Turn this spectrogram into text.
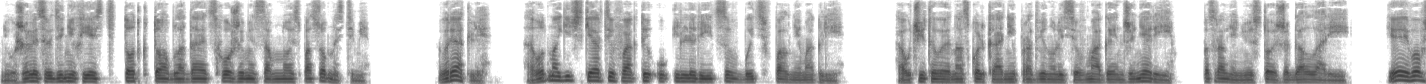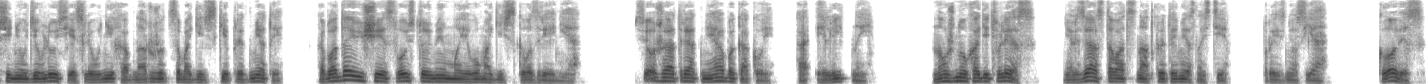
Неужели среди них есть тот, кто обладает схожими со мной способностями? Вряд ли. А вот магические артефакты у иллирийцев быть вполне могли. А учитывая, насколько они продвинулись в магоинженерии по сравнению с той же Галларией, я и вовсе не удивлюсь, если у них обнаружатся магические предметы, обладающие свойствами моего магического зрения. Все же отряд не абы какой, а элитный. Нужно уходить в лес, нельзя оставаться на открытой местности, произнес я. Кловис,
